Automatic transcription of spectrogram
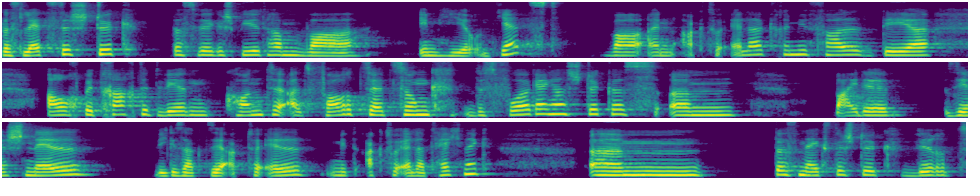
Das letzte Stück, das wir gespielt haben, war im Hier und Jetzt, war ein aktueller Krimifall, der auch betrachtet werden konnte als Fortsetzung des Vorgängerstückes. Ähm, beide sehr schnell, wie gesagt, sehr aktuell, mit aktueller Technik. Ähm, das nächste Stück wird,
